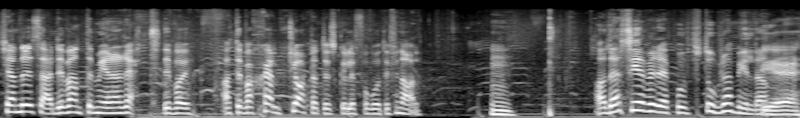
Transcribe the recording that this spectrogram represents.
Kände du så här, det var inte mer än rätt? Det var, ju- att det var självklart att du skulle få gå till final? Mm. Ja, där ser vi det på stora bilden. Yeah.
